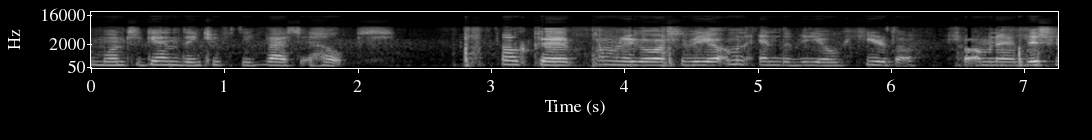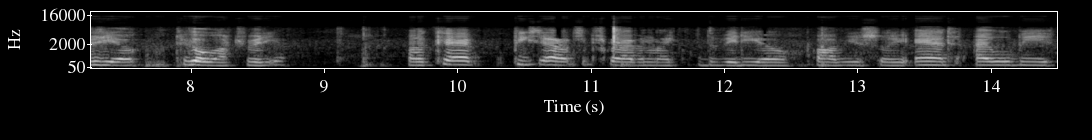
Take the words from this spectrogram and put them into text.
Once again, thank you for the advice. It helps. Okay, I'm gonna go watch the video. I'm gonna end the video here though. So I'm gonna end this video to go watch video. Okay, peace out, subscribe, and like the video, obviously. And I will be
